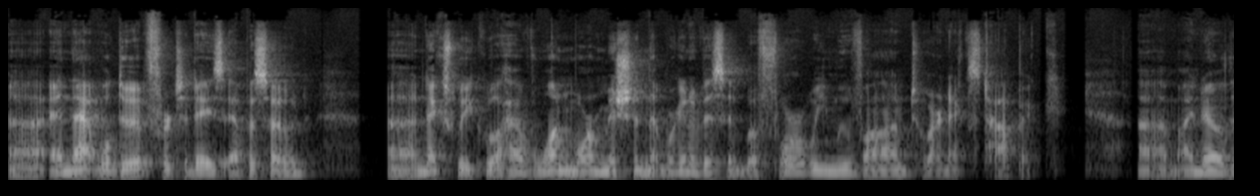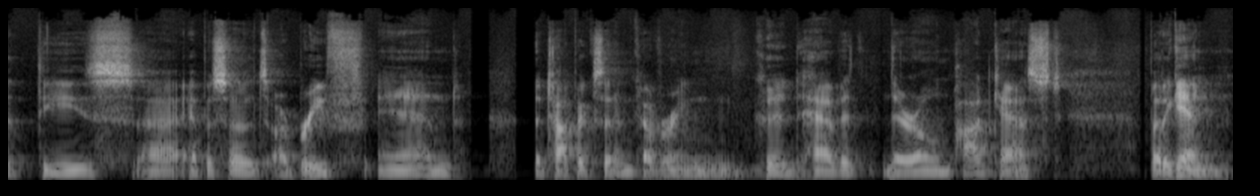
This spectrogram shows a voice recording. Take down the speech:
Uh, and that will do it for today's episode. Uh, next week, we'll have one more mission that we're going to visit before we move on to our next topic. Um, I know that these uh, episodes are brief and the topics that I'm covering could have it, their own podcast. But again,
